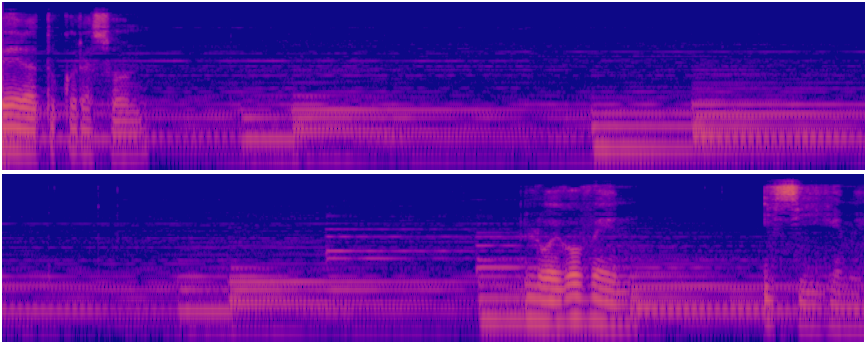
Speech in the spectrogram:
Libera tu corazón. Luego ven y sígueme.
